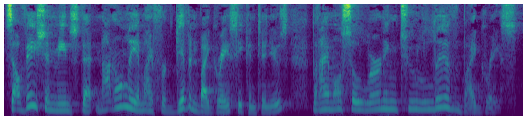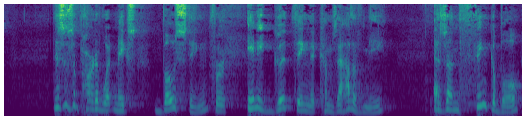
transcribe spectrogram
Salvation means that not only am I forgiven by grace, he continues, but I am also learning to live by grace. This is a part of what makes boasting for any good thing that comes out of me as unthinkable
